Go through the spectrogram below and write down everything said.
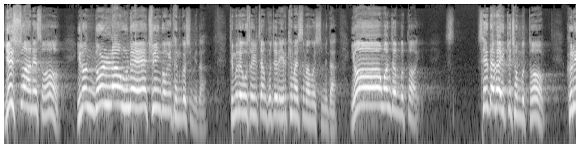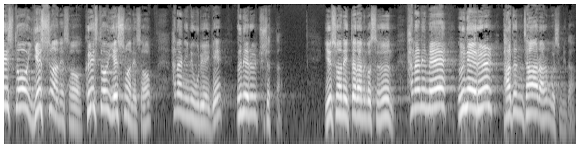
예수 안에서 이런 놀라운 은혜의 주인공이 된 것입니다. 디모데후서 1장 9절에 이렇게 말씀하고 있습니다. 영원 전부터 세대가 있기 전부터 그리스도 예수 안에서 그리스도 예수 안에서 하나님이 우리에게 은혜를 주셨다. 예수 안에 있다라는 것은 하나님의 은혜를 받은 자라는 것입니다.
